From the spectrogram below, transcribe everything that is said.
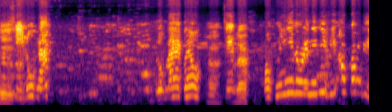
อืมสี่รูปนะรูปแรกเร็ว เออเลิกบอกนี่ดูอันนี้ดิพี่เข้ากล้องดิ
